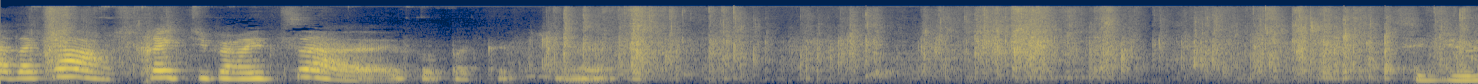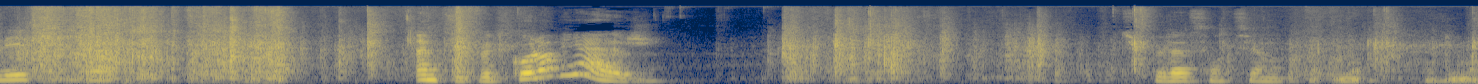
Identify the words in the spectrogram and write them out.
Ah, d'accord. Je croyais que tu parlais de ça. Il faut pas que tu me... C'est violet, tu vois. Un petit peu de coloriage. Tu peux la sortir après. Non, dis-moi.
